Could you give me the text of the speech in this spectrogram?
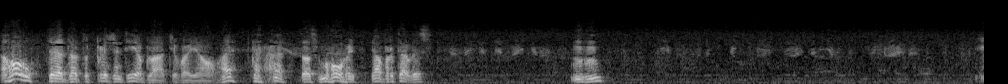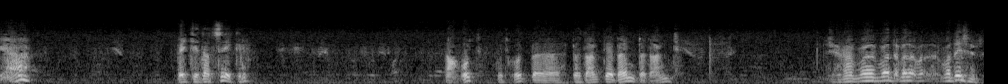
Oh, dat het presenteerblaadje van jou, hè? dat is mooi. Ja, vertel eens. Mhm. Ja? Weet je dat zeker? Nou, goed, goed, goed. Be- bedankt, hè, Ben, bedankt. Ja, wat, wat, wat, wat is er?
